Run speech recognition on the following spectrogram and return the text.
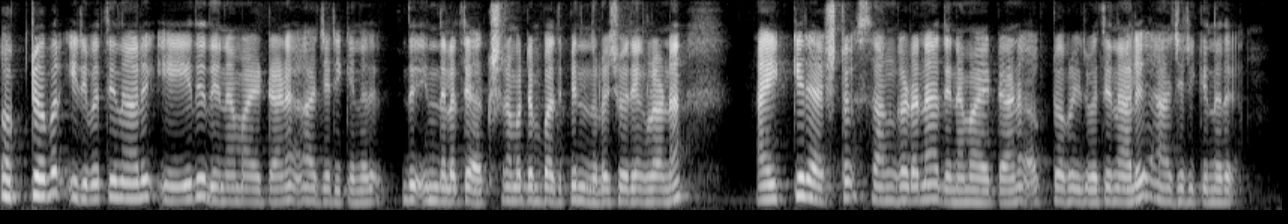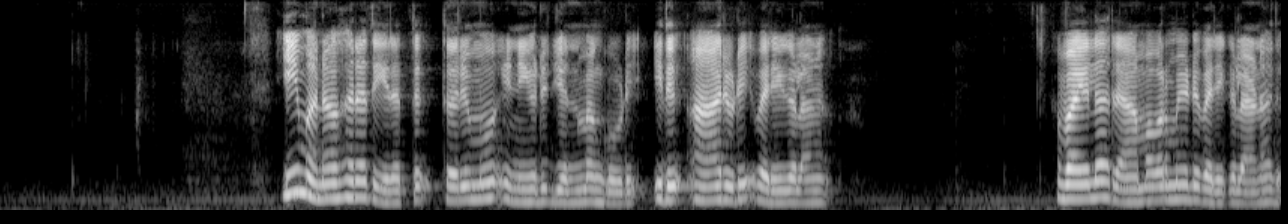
ഒക്ടോബർ ഇരുപത്തിനാല് ഏത് ദിനമായിട്ടാണ് ആചരിക്കുന്നത്? ഇത് ഇന്നലത്തെ അക്ഷരമറ്റം പതിപ്പിൽ നിന്നുള്ള ചോദ്യങ്ങളാണ്. ഐക്യരാഷ്ട്ര സംഘടനാ ദിനമായിട്ടാണ് ഒക്ടോബർ ഇരുപത്തിനാല് ആചരിക്കുന്നത്. ഈ മനോഹര തീരത്ത് തരുമോ ഇനിയൊരു ജന്മം കൂടി. ഇത് ആരുടെ വരികളാണ്? വയല രാമവർമ്മയുടെ വരികളാണ് അത്.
